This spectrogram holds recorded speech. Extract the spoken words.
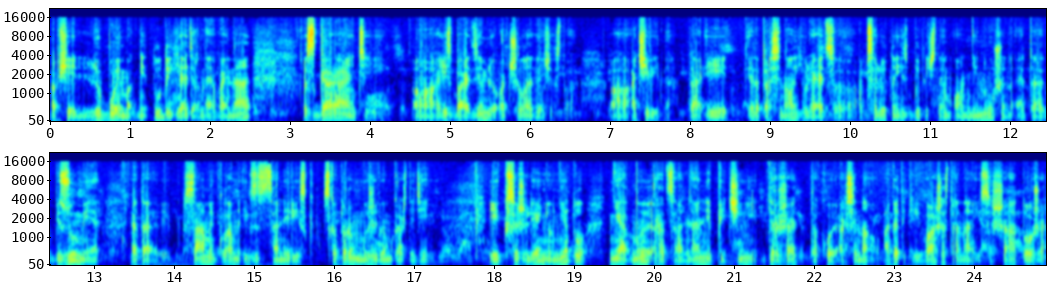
Вообще любой магнитуды ядерная война с гарантией а, избавит Землю от человечества. А, очевидно. Да? И этот арсенал является абсолютно избыточным, он не нужен, это безумие, это самый главный экзистенциальный риск, с которым мы живем каждый день. И, к сожалению, нету ни одной рациональной причины держать такой арсенал. Опять-таки, и ваша страна, и США тоже.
